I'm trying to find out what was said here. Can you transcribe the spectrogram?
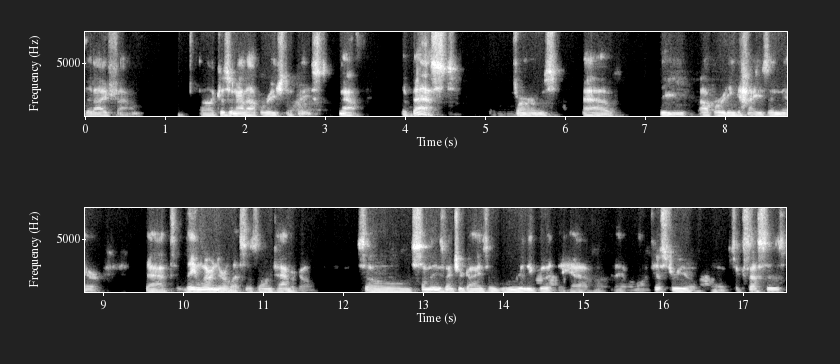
that I've found because uh, they're not operational based. Now, the best firms have the operating guys in there that they learned their lessons a long time ago. So some of these venture guys are really good. They have they have a long history of, of successes.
